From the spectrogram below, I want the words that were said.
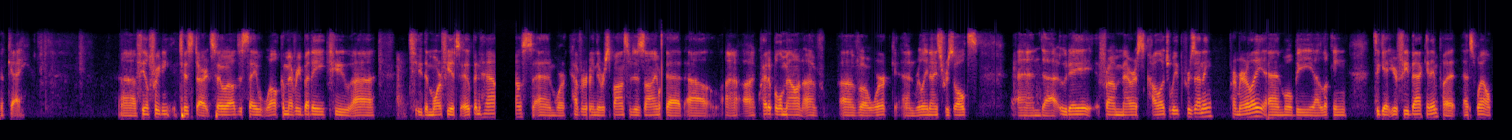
Okay. Uh, feel free to, to, start. So I'll just say welcome everybody to uh, to the Morpheus Open House, and we're covering the responsive design that uh, a credible amount of of uh, work and really nice results. And uh, Uday from Marist College will be presenting primarily, and we'll be uh, looking to get your feedback and input as well.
